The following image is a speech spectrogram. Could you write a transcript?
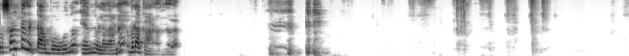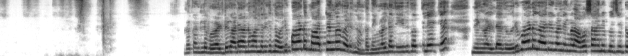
റിസൾട്ട് കിട്ടാൻ പോകുന്നു എന്നുള്ളതാണ് ഇവിടെ കാണുന്നത്. ഇവിടെ കണ്ടില്ല? വേൾഡ് കാർഡാണ് വന്നിരിക്കുന്നത്. ഒരുപാട് മാറ്റങ്ങൾ വരുന്നുണ്ട്. നിങ്ങളുടെ ജീവിതത്തിലേക്ക് നിങ്ങളുടെ ഒരുപാട് കാര്യങ്ങൾ നിങ്ങൾ അവസാനിപ്പിച്ചിട്ട്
